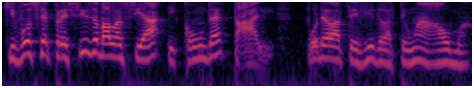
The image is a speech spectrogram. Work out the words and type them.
que você precisa balancear e com detalhe: por ela ter vida, ela tem uma alma.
